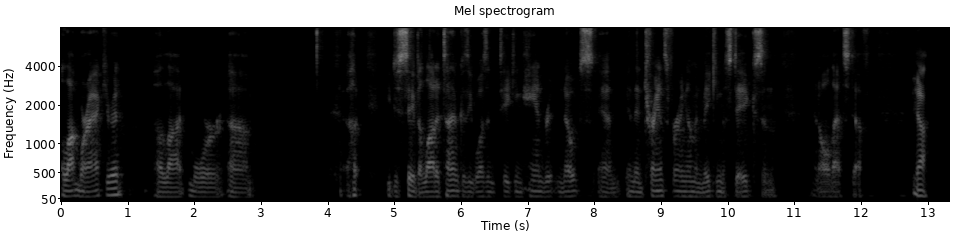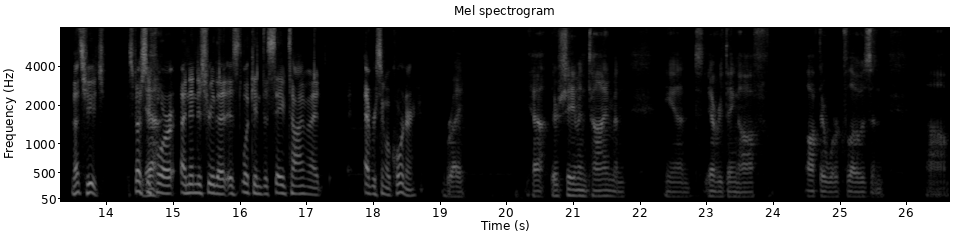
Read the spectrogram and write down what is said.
a lot more accurate, a lot more. Um, he just saved a lot of time because he wasn't taking handwritten notes and and then transferring them and making mistakes and and all that stuff. Yeah, that's huge, especially yeah. for an industry that is looking to save time at every single corner. Right yeah they're shaving time and and everything off off their workflows and um,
